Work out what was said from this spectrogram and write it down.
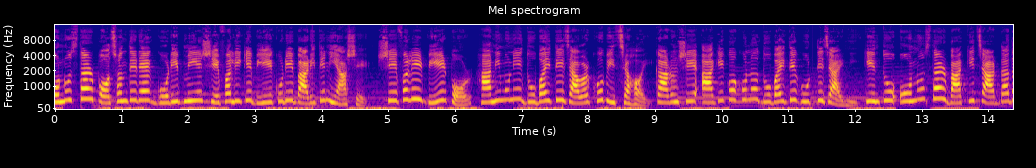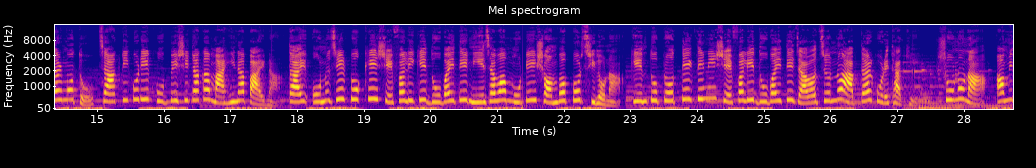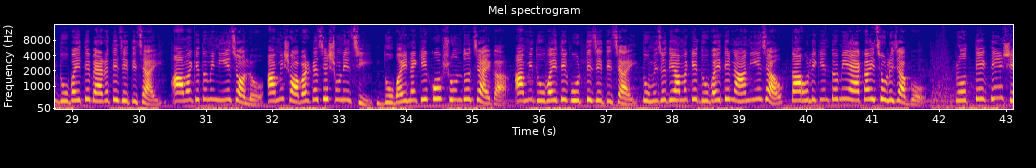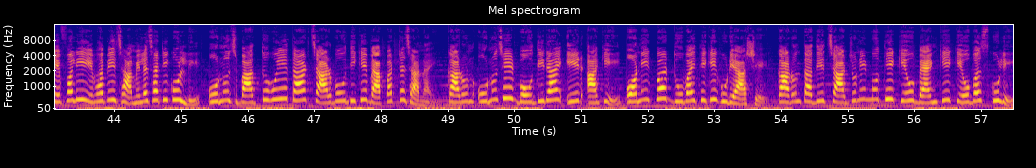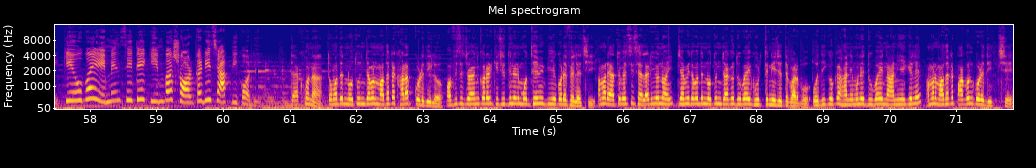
অনুজ তার পছন্দের এক গরিব মেয়ে শেফালিকে বিয়ে করে বাড়িতে নিয়ে আসে। শেফালির বিয়ের পর হানিমুনে দুবাইতে যাওয়ার খুব ইচ্ছা হয়, কারণ সে আগে কখনো দুবাইতে ঘুরতে যায়নি। কিন্তু অনুজ তার বাকি চার দাদার মতো চাকরি করে খুব বেশি টাকা মাহিনা পায় না। তাই অনুজের পক্ষে শেফালিকে দুবাইতে নিয়ে যাওয়া মোটেই সম্ভবপর ছিল না। কিন্তু প্রত্যেক দিনই শেফালি দুবাইতে যাওয়ার জন্য আবদার করে থাকে। শোনো না, আমি দুবাইতে বেড়াতে যেতে চাই। আমাকে তুমি নিয়ে চলো। আমি সবার কাছে শুনেছি, দুবাই নাকি খুব সুন্দর জায়গা। আমি দুবাইতে ঘুরতে যেতে চাই। তুমি যদি আমাকে দুবাইতে না নিয়ে যাও, তাহলে কিন্তু আমি একাই চলে যাব। প্রত্যেক দিন শেফালি এভাবে ঝামেলাঝাটি করলে অনুজ বাধ্য হয়ে তার চার বৌদিকে ব্যাপারটা জানায়। কারণ অনুজের বৌদিরা এর আগে অনেকবার দুবাই থেকে ঘুরে আসে। কারণ তাদের চারজনের মধ্যে কেউ ব্যাংকে, কেউ বা স্কুলে, কেউ বা এমএনসিতে কিংবা সরকারি চাকরি করে। দেখো না, তোমাদের নতুন যেমন মাথাটা খারাপ করে দিল। অফিসে জয়েন করার কিছুদিনের মধ্যে আমি বিয়ে করে ফেলেছি। আমার এত বেশি স্যালারিও নয় যে আমি তোমাদের নতুন জায়গায় দুবাই ঘুরতে নিয়ে যেতে পারব। ওদিকে ওকে হানিমুনে দুবাই না নিয়ে গেলে আমার মাথাটা পাগল করে দিচ্ছে।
